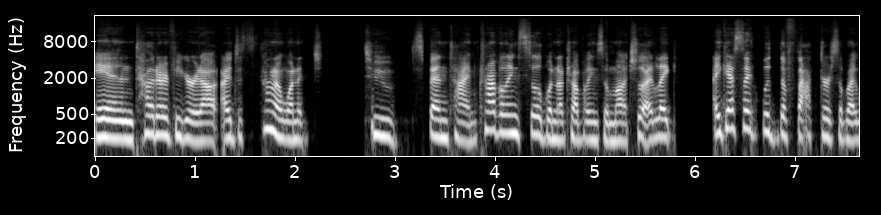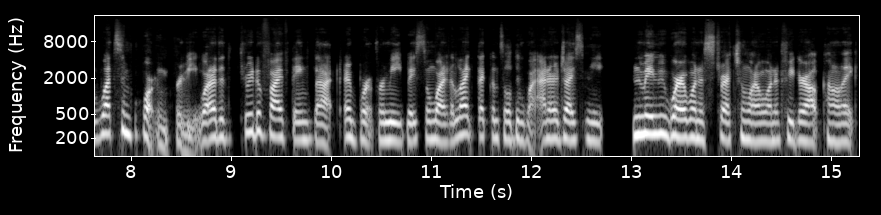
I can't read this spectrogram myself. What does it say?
And how did I figure it out? I just kind of wanted to spend time traveling still, but not traveling so much. So I like, I guess like with the factors of like what's important for me, what are the three to five things that are important for me based on what I like that consulting, what energizes me, and maybe where I want to stretch and what I want to figure out, kind of like,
